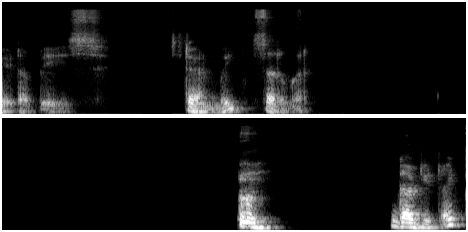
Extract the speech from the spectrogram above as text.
database, standby server. Got it, right?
